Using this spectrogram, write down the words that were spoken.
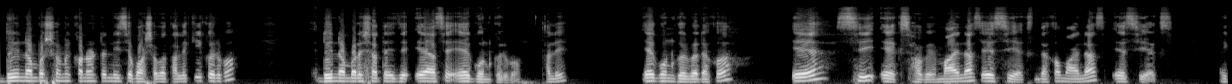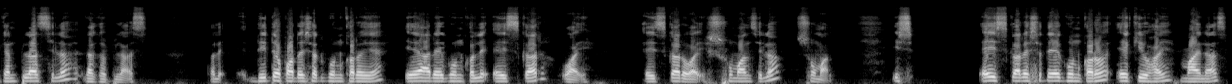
দুই নম্বর সমীকরণটা নিচে বসাবো, তাহলে কি করব? দুই নম্বরের সাথে যে এ আছে এ গুণ করব। তাহলে এ গুণ করবে, দেখো এ সি এক্স হবে মাইনাস এ সি এক্স দেখো মাইনাস এ সি এক্স এখানে প্লাস ছিল, দেখো প্লাস তাহলে দ্বিতীয় পদের সাথে গুণ করো এ। এ আর এ গুণ করলে a square y. A square y, সমান ছিল সমান। এ স্কোয়ারের সাথে এ গুণ করো, এ কিউ হয়? মাইনাস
